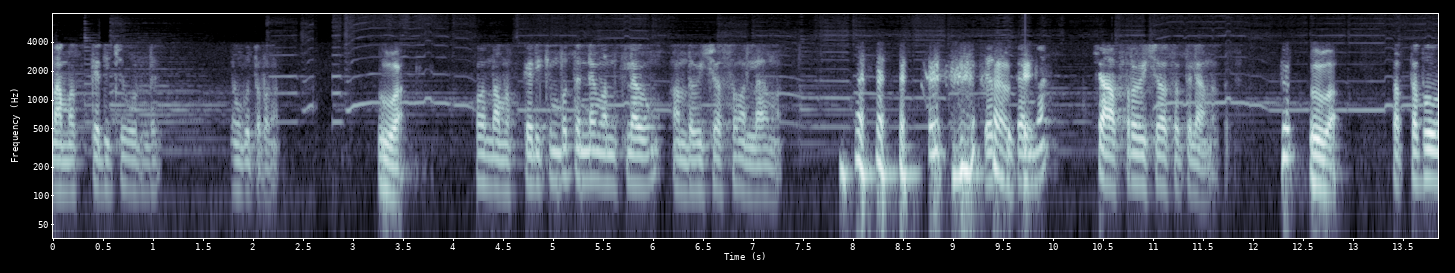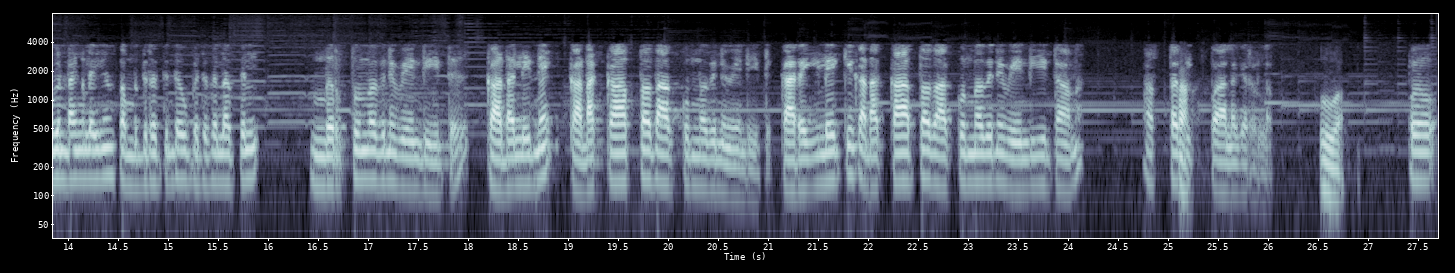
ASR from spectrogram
നമസ്കരിച്ചുകൊണ്ട് നമുക്ക് തുടങ്ങാം. അപ്പൊ നമസ്കരിക്കുമ്പോ തന്നെ മനസ്സിലാവും അന്ധവിശ്വാസമല്ല എന്ന് ശാസ്ത്രവിശ്വാസത്തിലാണ്. സപ്തഭൂഖണ്ഡങ്ങളെയും സമുദ്രത്തിന്റെ ഉപരിതലത്തിൽ നിർത്തുന്നതിന് വേണ്ടിയിട്ട് കടലിനെ കടക്കാത്തതാക്കുന്നതിന് വേണ്ടിയിട്ട് കരയിലേക്ക് കടക്കാത്തതാക്കുന്നതിന് വേണ്ടിയിട്ടാണ് അഷ്ടദിക്പാലകരുള്ളത്. ഇപ്പോ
